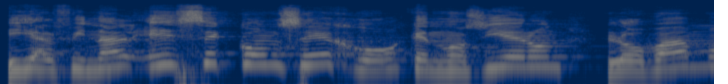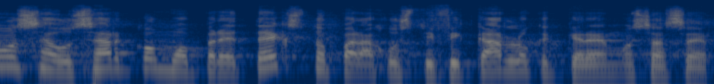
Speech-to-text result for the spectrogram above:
Y al final ese consejo que nos dieron lo vamos a usar como pretexto para justificar lo que queremos hacer.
